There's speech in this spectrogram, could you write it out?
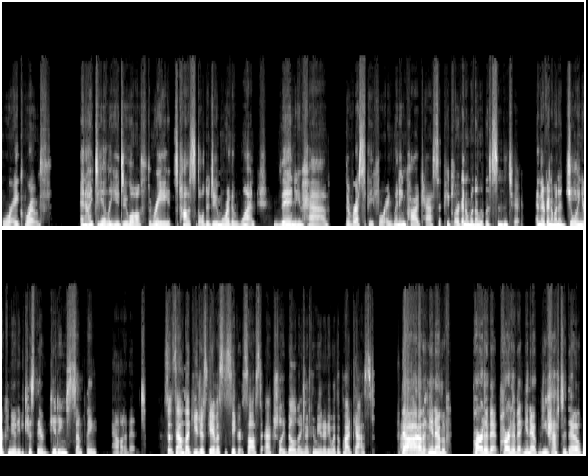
or a growth, and ideally you do all three, it's possible to do more than one, then you have the recipe for a winning podcast that people are going to want to listen to and they're going to want to join your community because they're getting something out of it. So it sounds like you just gave us the secret sauce to actually building a community with a podcast. Now, uh, you know, part of it, part of it, you know, you have to though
